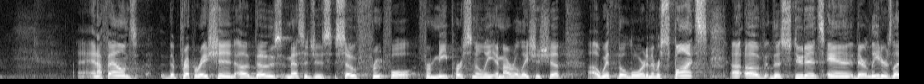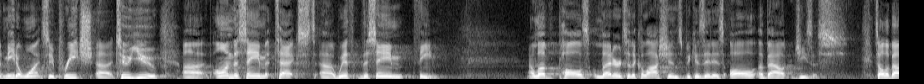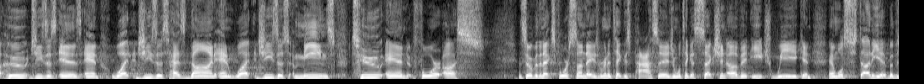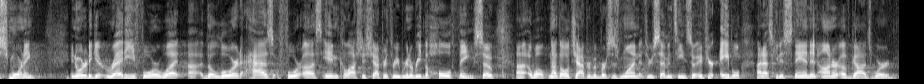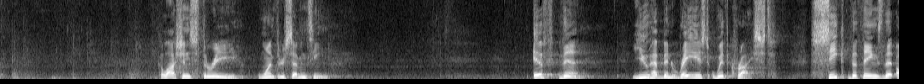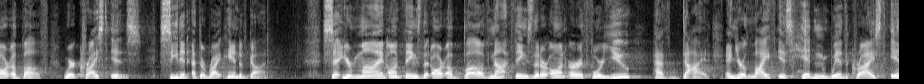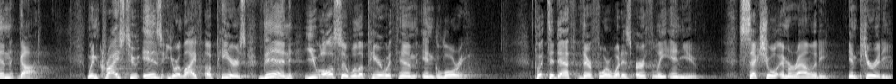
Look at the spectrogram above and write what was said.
And I found the preparation of those messages so fruitful for me personally in my relationship uh, with the Lord. And the response uh, of the students and their leaders led me to want to preach uh, to you uh, on the same text uh, with the same theme. I love Paul's letter to the Colossians because it is all about Jesus. It's all about who Jesus is and what Jesus has done and what Jesus means to and for us. And so, over the next four Sundays, we're going to take this passage and we'll take a section of it each week and, and we'll study it. But this morning, in order to get ready for what uh, the Lord has for us in Colossians chapter 3. We're going to read the whole thing. So, uh, well, not the whole chapter, but verses 1 through 17. So, if you're able, I'd ask you to stand in honor of God's word. Colossians 3 1 through 17. If then you have been raised with Christ, seek the things that are above, where Christ is seated at the right hand of God. Set your mind on things that are above, not things that are on earth, for you have died, and your life is hidden with Christ in God. When Christ, who is your life, appears, then you also will appear with him in glory. Put to death, therefore, what is earthly in you sexual immorality, impurity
